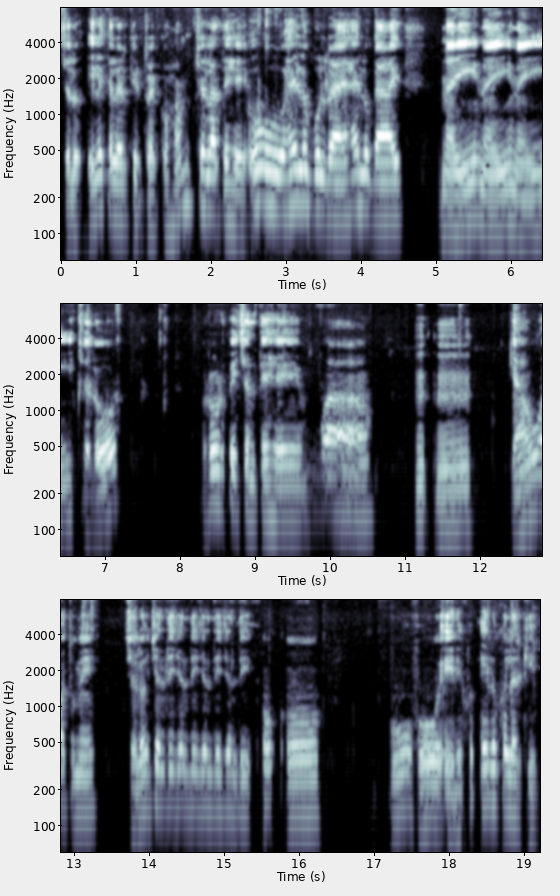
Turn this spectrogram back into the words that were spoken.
चलो, येलो कलर के ट्रक को हम चलाते हैं। ओ, हेलो बोल रहा है। Hello guys. नहीं नहीं नहीं, चलो। रोड पे चलते हैं। वाह। क्या हुआ तुम्हें? चलो जल्दी जल्दी जल्दी जल्दी। ओ ओ ओ हो ये देखो, येलो कलर की।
